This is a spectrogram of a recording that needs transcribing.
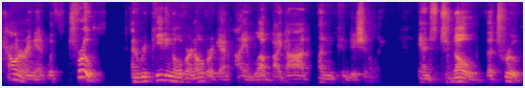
countering it with truth and repeating over and over again I am loved by God unconditionally. And to know the truth,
